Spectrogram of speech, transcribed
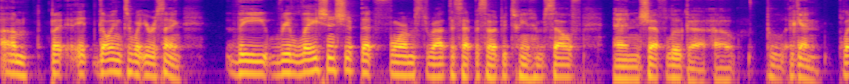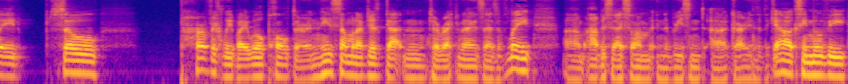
Um, but it, going to what you were saying, the relationship that forms throughout this episode between himself and Chef Luca, uh, who again played so perfectly by Will Poulter, and he's someone I've just gotten to recognize as of late. Um, obviously, I saw him in the recent uh, Guardians of the Galaxy movie.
